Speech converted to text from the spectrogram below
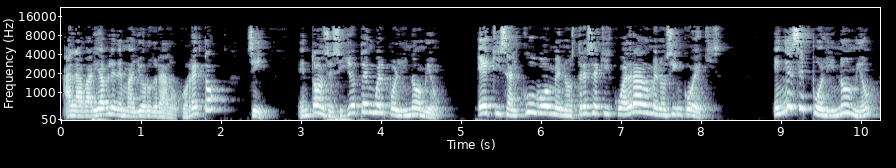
a la variable de mayor grado, ¿correcto? Sí, entonces, si yo tengo el polinomio x al cubo menos 3x cuadrado menos 5x, en ese polinomio,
